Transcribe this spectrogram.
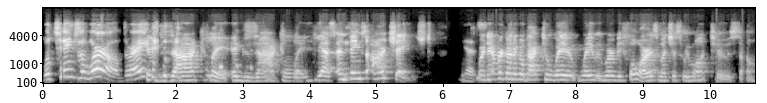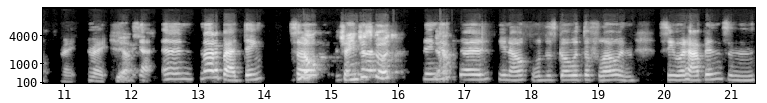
will change the world, right? Exactly, exactly. Yes, and things are changed. Yes. We're never going to go back to way way we were before as much as we want to. So, Right, right. yes. Yeah. And not a bad thing. So, No, change is good. things yeah. is good. You know, we'll just go with the flow and see what happens and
